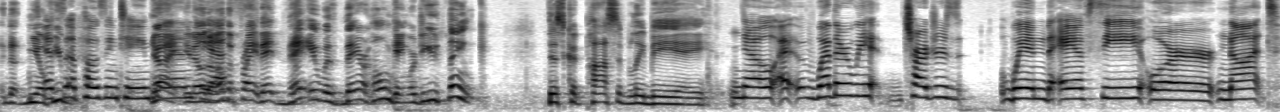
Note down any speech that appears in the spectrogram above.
the you know It's you, opposing team right, fans. you know the yes. other fray, they, they it was their home game. Or do you think this could possibly be a No, uh, whether we Chargers win the AFC or not,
